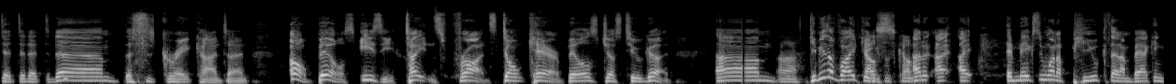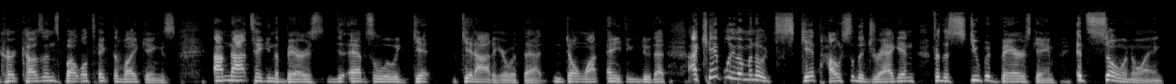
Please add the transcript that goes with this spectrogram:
da, da, da, da, da. This is great content. Oh, Bills, easy. Titans, frauds, don't care. Bills, just too good. Um, Uh, give me the Vikings. Kelsey's coming. I, don't- I, I, it makes me want to puke that I'm backing Kirk Cousins, but we'll take the Vikings. I'm not taking the Bears. Absolutely, get get out of here with that. Don't want anything to do with that. I can't believe I'm going to skip House of the Dragon for the stupid Bears game. It's so annoying.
